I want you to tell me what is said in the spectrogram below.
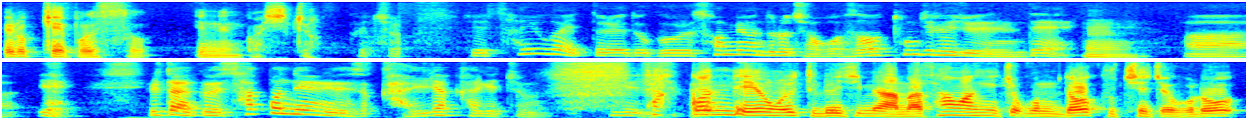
이렇게 볼 수 있는 것이죠. 그렇죠. 사유가 있더라도 그걸 서면으로 적어서 통지를 해줘야 되는데, 음. 아, 예. 일단 그 사건 내용에 대해서 간략하게 좀? 사건 내용을 들으시면 아마 상황이 조금 더 구체적으로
